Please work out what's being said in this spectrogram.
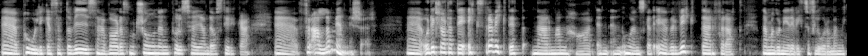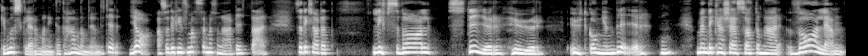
eh, på olika sätt och vis, här vardagsmotionen, pulshöjande och styrka, eh, för alla människor. Och det är klart att det är extra viktigt när man har en, en oönskad övervikt därför att när man går ner i vikt så förlorar man mycket muskler om man inte tar hand om det under tiden. Ja, alltså det finns massor med sådana här bitar. Så det är klart att livsval styr hur utgången blir. Mm. Men det kanske är så att de här valen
